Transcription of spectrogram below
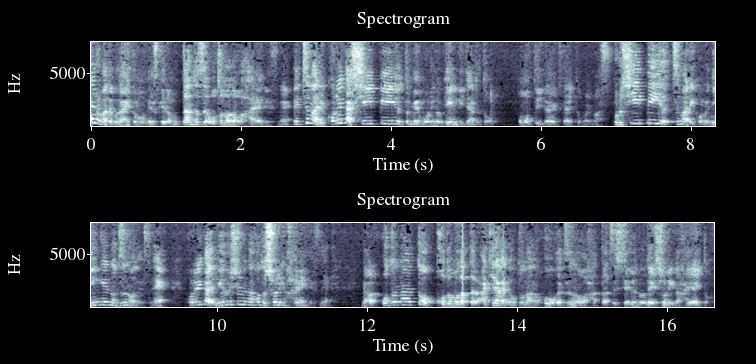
えるまでもないと思うんですけどもダントツで大人の方が早いですね。でつまりこれが CPU とメモリの原理であると思っていただきたいと思います。この CPU つまりこの人間の頭脳ですね。これが優秀なほど処理が早いんですね。だから大人と子供だったら明らかに大人の方が頭脳は発達しているので処理が早いと。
